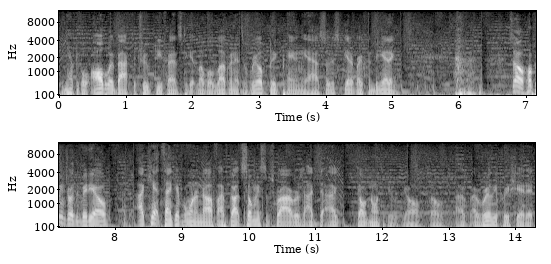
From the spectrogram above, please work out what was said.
and you have to go all the way back to troop defense to get level 11 it's a real big pain in the ass so just get it right from the beginning so hope you enjoyed the video I can't thank everyone enough I've got so many subscribers I, I don't know what to do with y'all so I, I really appreciate it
